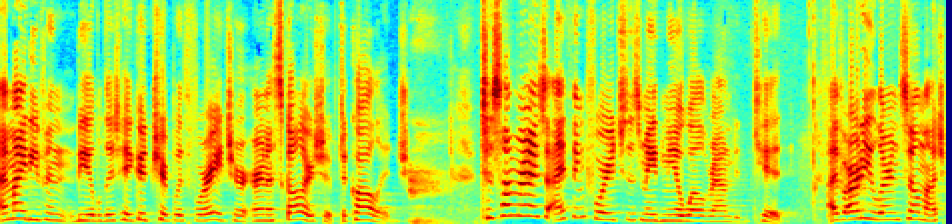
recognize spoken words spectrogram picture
I might even be able to take a trip with 4-H or earn a scholarship to college. to summarize, I think 4-H has made me a well-rounded kid. I've already learned so much,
